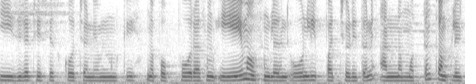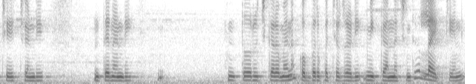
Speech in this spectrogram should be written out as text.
ఈజీగా చేసేసుకోవచ్చు అండి మనకి ఇంకా పప్పు రసం ఏం అవసరం లేదండి. ఓన్లీ పచ్చడితోనే అన్నం మొత్తం కంప్లీట్ చేయొచ్చండి. అంతేనండి. ఎంతో రుచికరమైన కొబ్బరి పచ్చడి రెడీ. మీకు నచ్చితే లైక్ చేయండి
